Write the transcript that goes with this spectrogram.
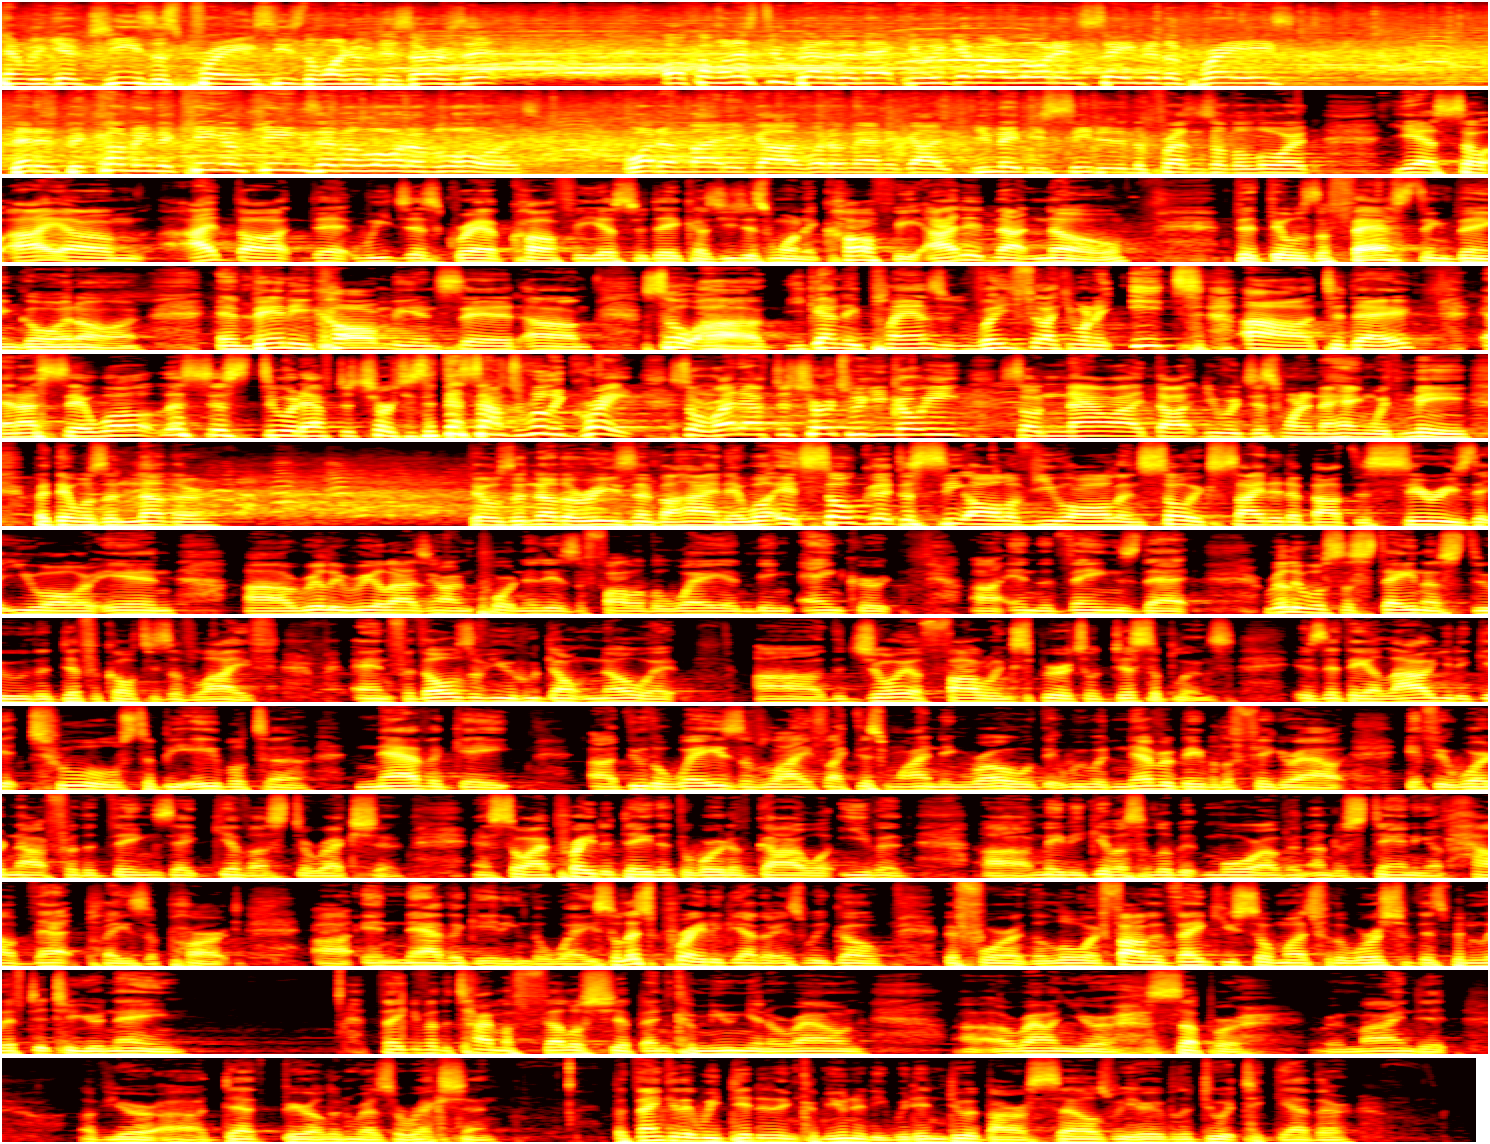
Can we give Jesus praise? He's the one who deserves it. Oh, come on, let's do better than that. Can we give our Lord and Savior the praise that is becoming the King of Kings and the Lord of Lords? What a mighty God, what a mighty God. You may be seated in the presence of the Lord. Yes, so I um I thought that we just grabbed coffee yesterday because you just wanted coffee. I did not know that there was a fasting thing going on. And then he called me and said, um, So, uh, you got any plans? What do you feel like you want to eat uh, today? And I said, Well, let's just do it after church. He said, That sounds really great. So, right after church, we can go eat. So now I thought you were just wanting to hang with me, but there was another there was another reason behind it. Well, it's so good to see all of you all and so excited about the series that you all are in, uh, really realizing how important it is to follow the way and being anchored uh, in the things that really will sustain us through the difficulties of life. And for those of you who don't know it, uh, the joy of following spiritual disciplines is that they allow you to get tools to be able to navigate uh, through the ways of life, like this winding road, that we would never be able to figure out if it were not for the things that give us direction. And so I pray today that the Word of God will even uh, maybe give us a little bit more of an understanding of how that plays a part uh, in navigating the way. So let's pray together as we go before the Lord. Father, thank you so much for the worship that's been lifted to your name. Thank you for the time of fellowship and communion around, uh, around your supper, reminded of your uh, death, burial, and resurrection. But thank you that we did it in community. We didn't do it by ourselves, we were able to do it together.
